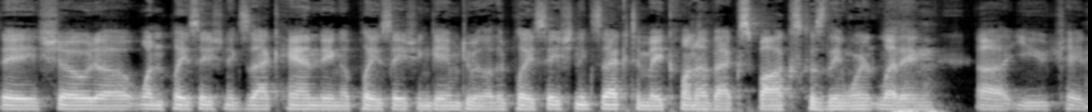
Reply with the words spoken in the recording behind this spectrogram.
they showed uh, one PlayStation exec handing a PlayStation game to another PlayStation exec to make fun of Xbox because they weren't letting uh, you change?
